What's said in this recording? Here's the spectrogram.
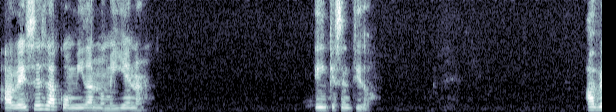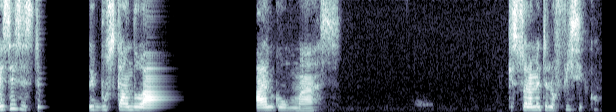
A veces la comida no me llena. ¿En qué sentido? A veces estoy buscando algo más que solamente lo físico.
